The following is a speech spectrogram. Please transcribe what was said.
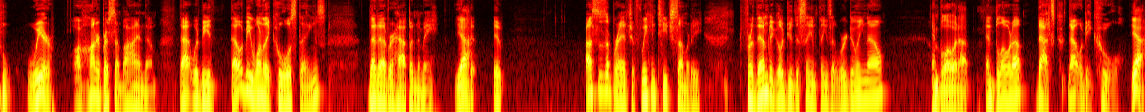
we're 100% behind them. That would be that would be one of the coolest things that ever happened to me. Yeah. It, us as a branch, if we can teach somebody for them to go do the same things that we're doing now And blow it up. and blow it up, that's that would be cool. Yeah.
